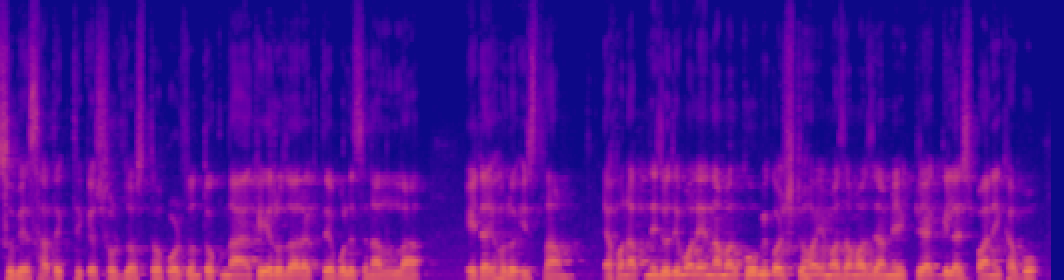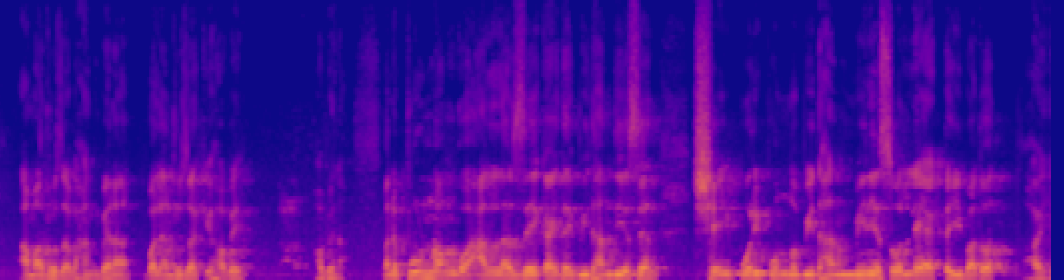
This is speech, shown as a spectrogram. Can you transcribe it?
সুবে সাদেক থেকে সূর্যাস্ত পর্যন্ত না খেয়ে রোজা রাখতে বলেছেন আল্লাহ, এটাই হলো ইসলাম। এখন আপনি যদি বলেন, আমার খুবই কষ্ট হয় মাঝে মাঝে আমি একটু এক গিলাস পানি খাব, আমার রোজা ভাঙবে না। বলেন, রোজা কি হবে? হবে না। মানে পূর্ণাঙ্গ আল্লাহ যে কায়দায় বিধান দিয়েছেন, সেই পরিপূর্ণ বিধান মেনে চললে একটা ইবাদত হয়।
